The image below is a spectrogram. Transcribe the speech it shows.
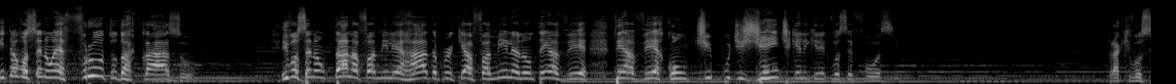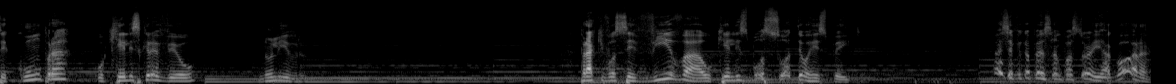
Então você não é fruto do acaso. E você não está na família errada, porque a família não tem a ver, tem a ver com o tipo de gente que ele queria que você fosse para que você cumpra o que ele escreveu no livro. Para que você viva o que ele esboçou a teu respeito. Aí você fica pensando, pastor, e agora?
